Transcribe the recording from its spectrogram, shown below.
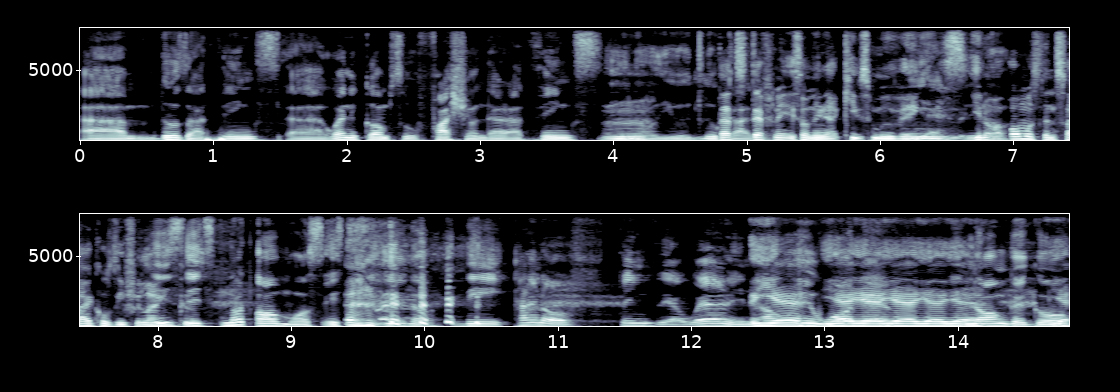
um, those are things. Uh, when it comes to fashion, there are things you know you look Mm. That's at. definitely something that keeps moving, Yes, you, you know, know. almost in cycles, if you like. it's, it's not almost. It's you know the kind of things they are wearing. Yeah, we yeah, yeah, yeah, yeah, yeah. Long ago. Yeah,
